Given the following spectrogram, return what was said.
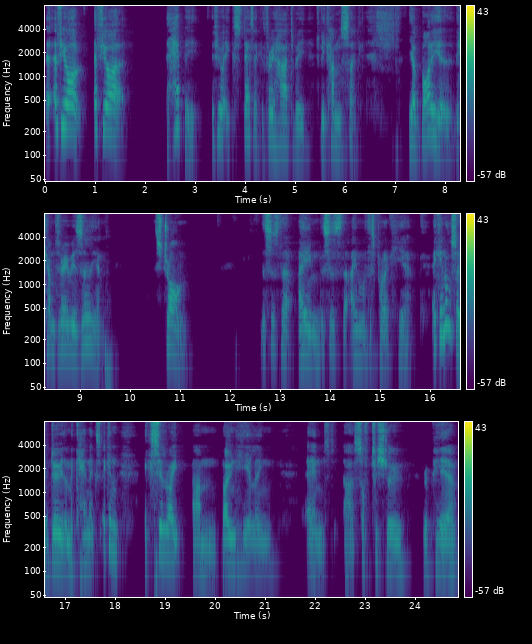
If you're if you're happy, if you're ecstatic, it's very hard to be to become sick. Your body uh, becomes very resilient, strong. This is the aim. This is the aim of this product here. It can also do the mechanics. It can accelerate um, bone healing and uh, soft tissue repair,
